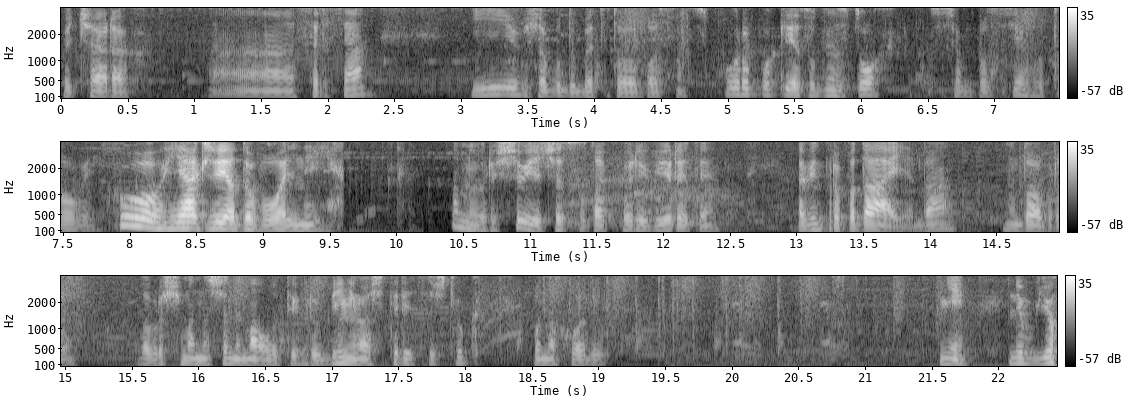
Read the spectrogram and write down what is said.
печерах е- серця. І вже буду бити того боса. Скоро, поки я тут не здох. Все, бос є готовий. Фу, як же я довольний. А ну, вирішив я чисто так перевірити. А він пропадає, да? Ну добре. Добре, що в мене ще немало тих рубінів, аж 30 штук понаходив. Ні, не вб'ю.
